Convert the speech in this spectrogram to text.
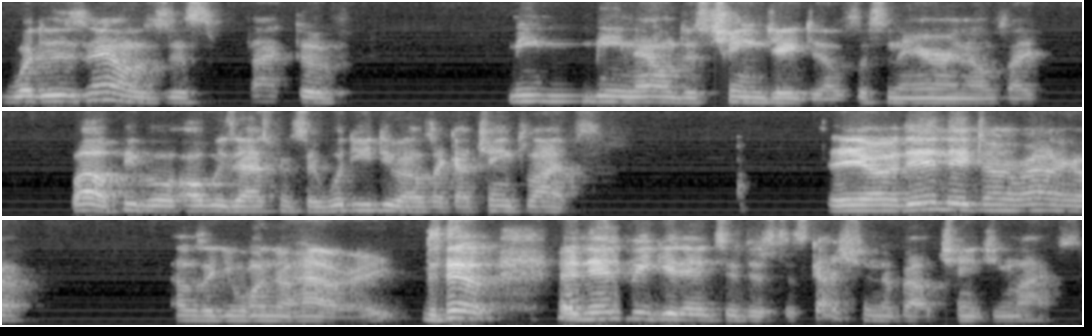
what it is now is this fact of me being now this change agent. I was listening to Erin, I was like, wow, people always ask me, say, what do you do? I was like, I change lives. And, you know, then they turn around and go, I was like, you want to know how, right? and then we get into this discussion about changing lives.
